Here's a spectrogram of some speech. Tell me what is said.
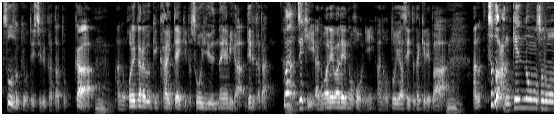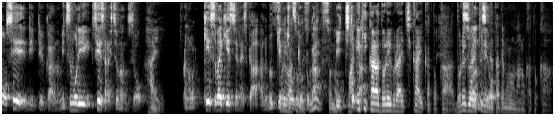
相続を提している方とかう、ん。あの、これから物件買いたいけど、そういう悩みが出る方は、はいぜひ、あの、我々の方に、あの、お問い合わせいただければ、うん。あの、都度案件のその整理っていうか、あの、見積もり、精査が必要なんですよ。はい。あの、ケースバイケースじゃないですか。あの、物件の状況とか、ね立地とか。まあ、駅からどれぐらい近いかとか、どれぐらい綺麗な建物なのかとか。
